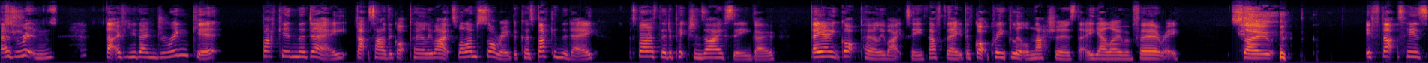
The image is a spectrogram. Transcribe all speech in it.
has written that if you then drink it back in the day, that's how they got pearly whites. Well, I'm sorry, because back in the day, as far as the depictions I've seen go, they ain't got pearly white teeth, have they? They've got creepy little gnashers that are yellow and furry. So if that's his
